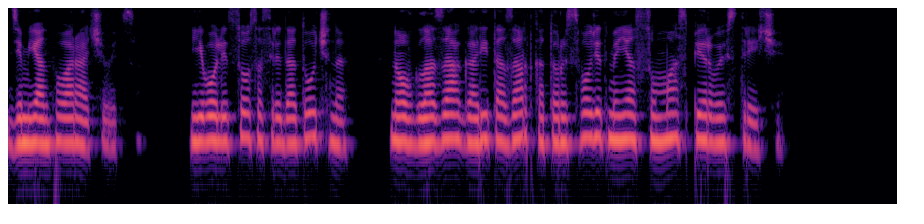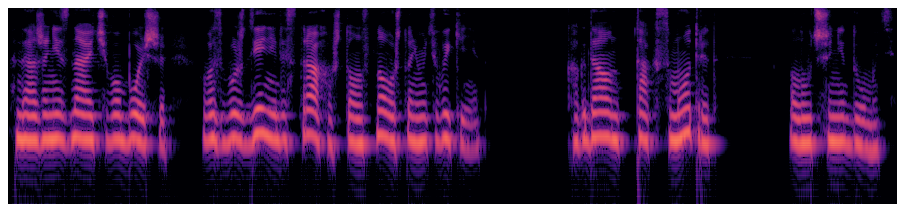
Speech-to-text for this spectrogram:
Демьян поворачивается. Его лицо сосредоточено, но в глазах горит азарт, который сводит меня с ума с первой встречи. Даже не знаю, чего больше возбуждения или страха, что он снова что-нибудь выкинет. Когда он так смотрит, лучше не думать.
